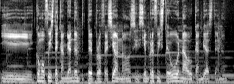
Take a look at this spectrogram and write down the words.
Y cómo fuiste cambiando de profesión, ¿no? Si siempre fuiste una o cambiaste, ¿no?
